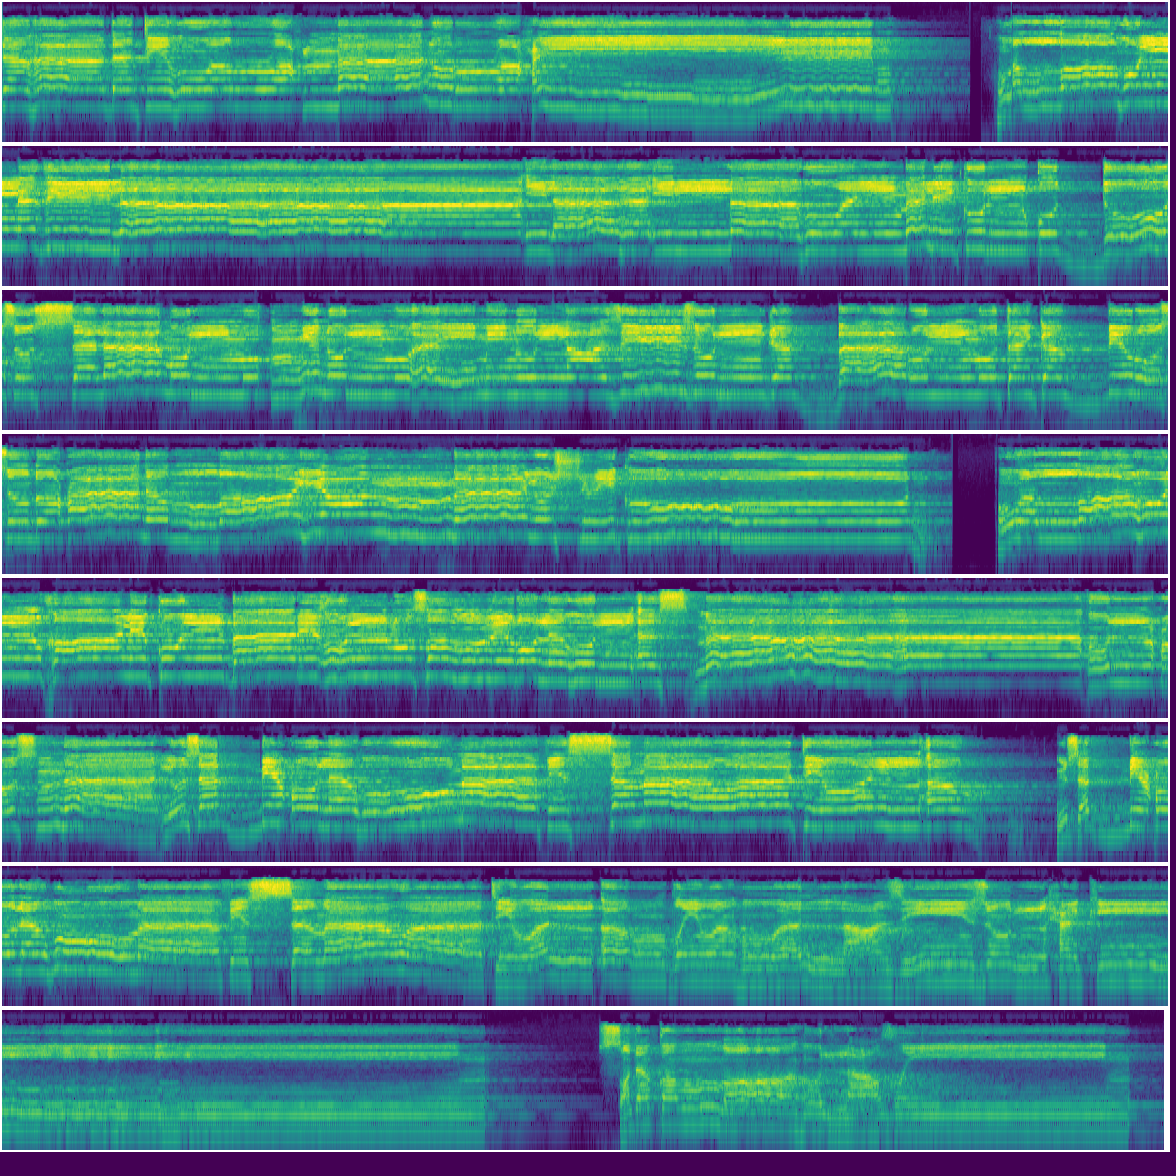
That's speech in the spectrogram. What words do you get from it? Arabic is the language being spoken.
والشهادة هو الرحمن الرحيم. هو الله الذي لا إله إلا هو الملك القدوس. السلام المؤمن المهيمن العزيز الجبار المتكبر سبحان الله عما يشركون. هو الله الأسماء الحسنى يسبح له ما في السماوات والأرض. يسبح له ما في السماوات والأرض وهو العزيز الحكيم. صدق الله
